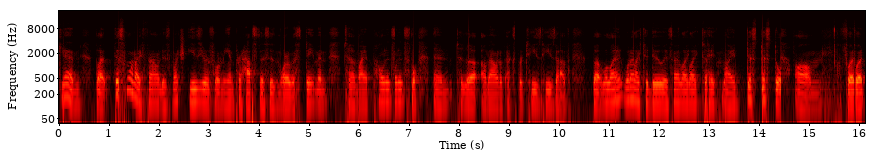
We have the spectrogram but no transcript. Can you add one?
again, but this one I found is much easier for me, and perhaps this is more of a statement to my opponent's than to the amount of expertise he's have. But what I what I like to do is I like, like to take my distal um foot, foot,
